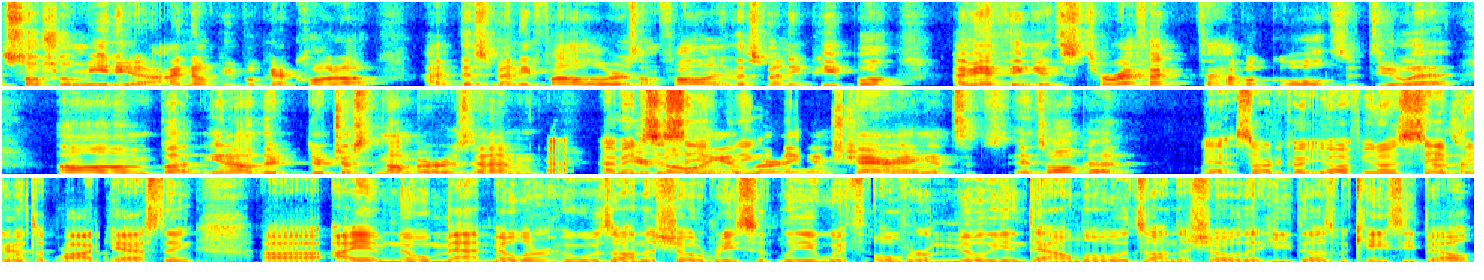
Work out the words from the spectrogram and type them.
social media, I know people get caught up. I have this many followers. I'm following this many people. I mean, I think it's terrific to have a goal to do it. Um, but you know, they're, they're just numbers, and I mean, it's the same thing. learning and sharing. It's, it's it's all good. Yeah, sorry to cut you off. You know, it's the same That's thing okay. with the podcasting. Uh, I am no Matt Miller, who was on the show recently with over a million downloads on the show that he does with Kasey Bell.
